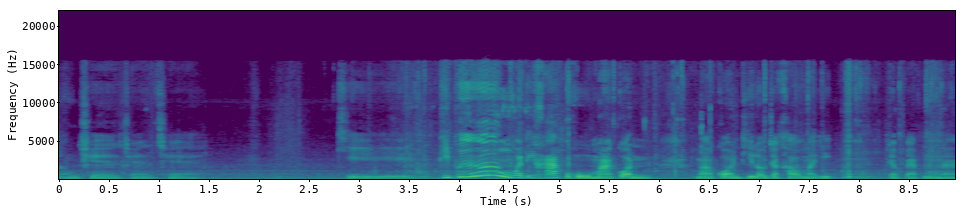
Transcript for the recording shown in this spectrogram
ลองแชร์แชร์แชร์ พี่พึ่งสวัสดีครับ โอ้โห มาก่อน มาก่อนที่เราจะเข้ามาอีก เดี๋ยวแป๊บนึงนะ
